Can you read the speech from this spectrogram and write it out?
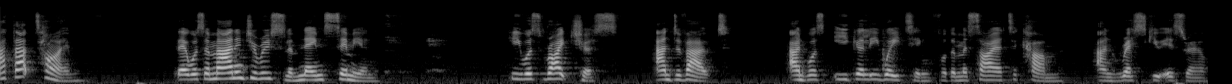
At that time, there was a man in Jerusalem named Simeon. He was righteous and devout and was eagerly waiting for the Messiah to come and rescue Israel.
